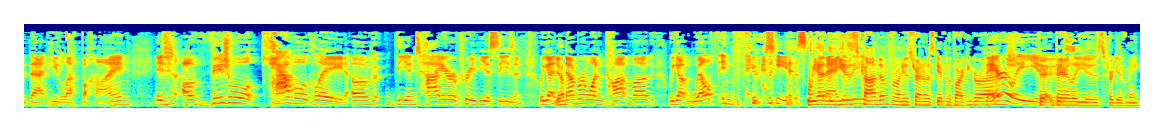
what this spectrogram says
that he left behind is just a visual cavalcade of the entire previous season. We got Yep. number one cop mug. We got wealth enthusiast. we had the used condom from when he was trying to escape from the parking garage. Barely Ba- used. barely used. Forgive me.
